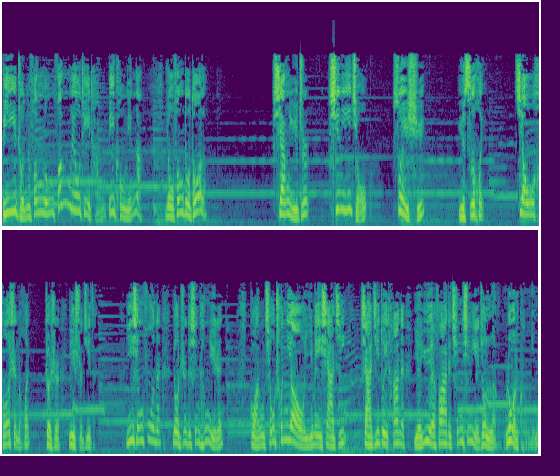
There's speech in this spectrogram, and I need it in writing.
笔准丰隆，风流倜傥，比孔宁啊有风度多了。相与之心已久，遂许与私会，交合甚欢。这是历史记载。宜兴父呢又知道心疼女人。广求春药以媚夏姬，夏姬对他呢也越发的倾心，也就冷落了孔宁。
